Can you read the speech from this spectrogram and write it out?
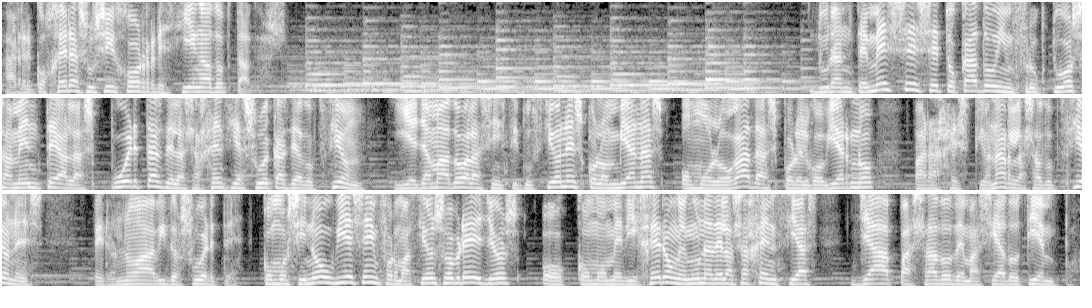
a recoger a sus hijos recién adoptados. Durante meses he tocado infructuosamente a las puertas de las agencias suecas de adopción y he llamado a las instituciones colombianas homologadas por el gobierno para gestionar las adopciones, pero no ha habido suerte. Como si no hubiese información sobre ellos o, como me dijeron en una de las agencias, ya ha pasado demasiado tiempo.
